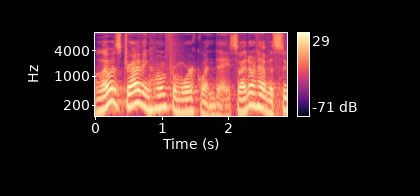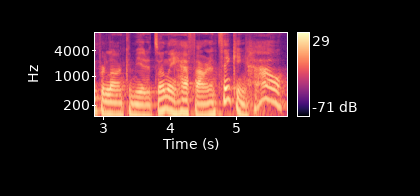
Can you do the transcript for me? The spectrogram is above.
Well, I was driving home from work one day, so I don't have a super long commute. It's only a half hour, and I'm thinking, how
